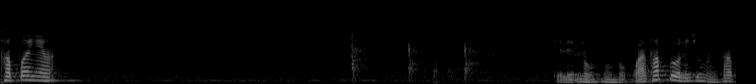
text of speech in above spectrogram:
thấp quá anh em ạ. Tỷ lệ nổ, nổ nổ quá thấp luôn đấy chứ không phải thấp.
